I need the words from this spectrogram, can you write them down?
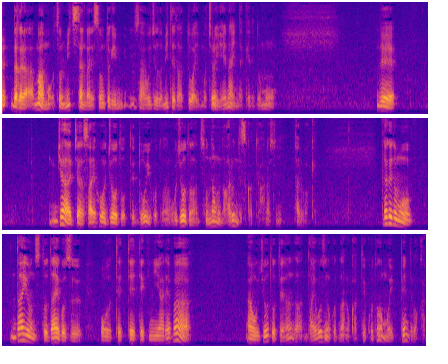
ね、だからまあその美智さんがねその時西方浄土見てたとはもちろん言えないんだけれどもでじゃあじゃあ西方浄土ってどういうことなの？お浄土なんてそんなものあるんですかっていう話になるわけ。だけども第四図と第五図を徹底的にやればあお浄土ってなんだ？第五図のことなのかっていうことがもういっぺんでわかる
